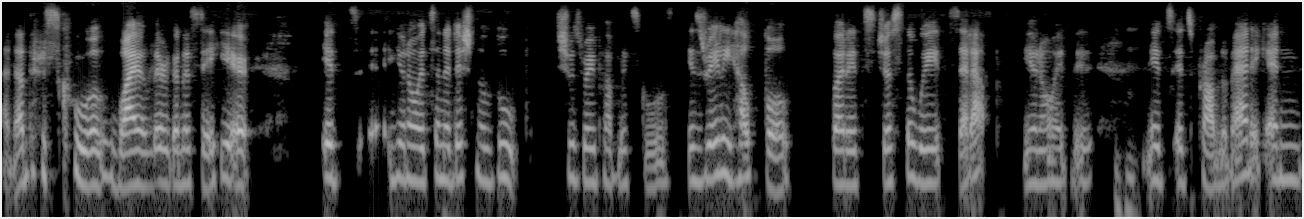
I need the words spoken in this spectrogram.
another school while they're going to stay here it's you know it's an additional loop shrewsbury public schools is really helpful but it's just the way it's set up you know it, it mm-hmm. it's it's problematic and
